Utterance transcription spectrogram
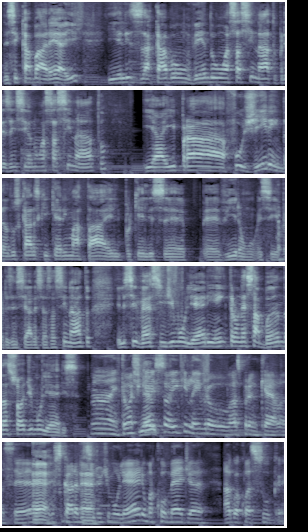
nesse cabaré aí e eles acabam vendo um assassinato, presenciando um assassinato. E aí, para fugirem dos caras que querem matar ele, porque eles é, é, viram esse presenciaram esse assassinato, eles se vestem de mulher e entram nessa banda só de mulheres. Ah, então acho e que é isso aí que lembra as branquelas. É, é os caras vestidos é. de mulher, uma comédia água com açúcar.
